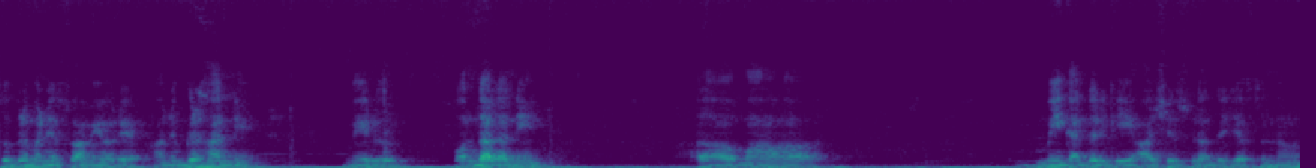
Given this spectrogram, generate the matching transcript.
సుబ్రహ్మణ్య స్వామి వారి అనుగ్రహాన్ని మీరు పొందాలని మా మీకందరికీ ఆశీస్సులు అందజేస్తున్నాము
